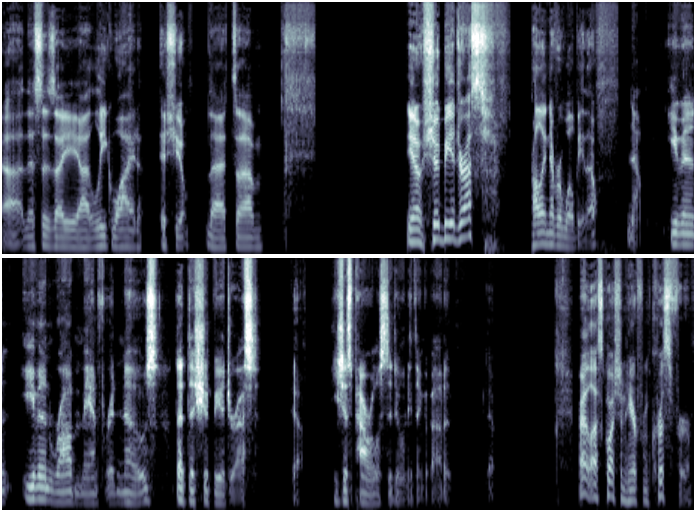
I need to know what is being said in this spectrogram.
Uh, this is a uh, league wide issue that um, you know, should be addressed. Probably never will be though. No. Even even Rob Manfred knows that this should be addressed. Yeah. He's just powerless to do anything about it. Yep. All right, last question here from Christopher.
